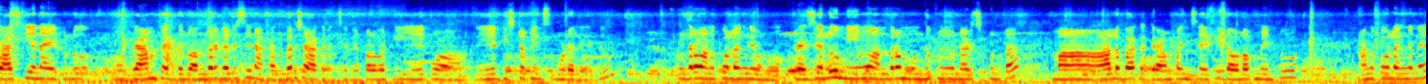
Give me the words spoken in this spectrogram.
రాజకీయ నాయకులు గ్రామ పెద్దలు అందరు కలిసి నాకు అందరు సహకరించారు. ఇప్పటివరకు ఏ ఏ డిస్టర్బెన్స్ కూడా లేదు. అందరం అనుకూలంగా ఉన్నాం. ప్రజలు మేము అందరం ముందుకు నడుచుకుంటా మా ఆలబాక గ్రామ పంచాయతీ డెవలప్మెంట్ అనుకూలంగానే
